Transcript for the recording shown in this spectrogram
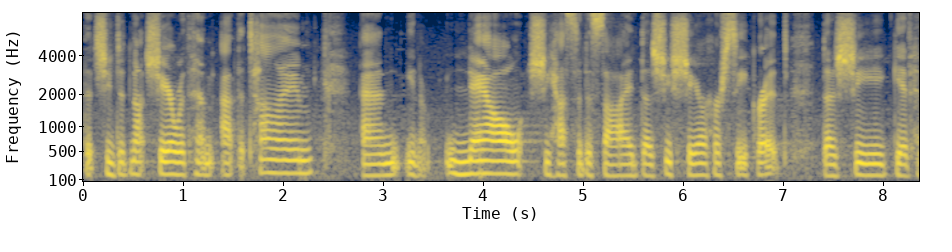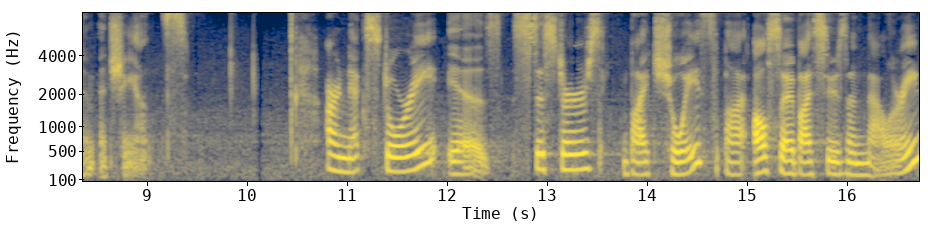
that she did not share with him at the time. And, you know, now she has to decide does she share her secret? Does she give him a chance? Our next story is Sisters by Choice, by, also by Susan Mallery.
